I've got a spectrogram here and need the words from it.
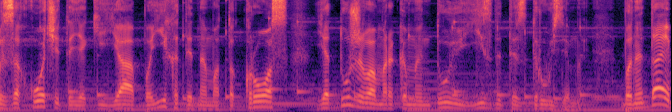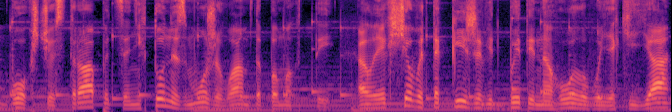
Ви захочете, як і я, поїхати на мотокрос, я дуже вам рекомендую їздити з друзями, бо не дай Бог щось трапиться, ніхто не зможе вам допомогти. Але якщо ви такий же відбитий на голову, як і я,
